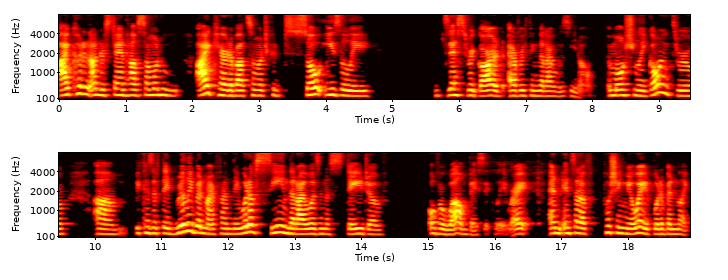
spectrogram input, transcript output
I couldn't understand how someone who I cared about so much could so easily disregard everything that I was, you know, emotionally going through. Um, because if they'd really been my friend, they would have seen that I was in a stage of overwhelmed basically right and instead of pushing me away it would have been like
